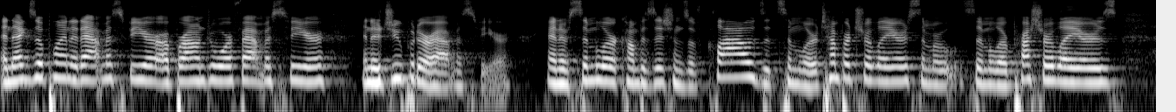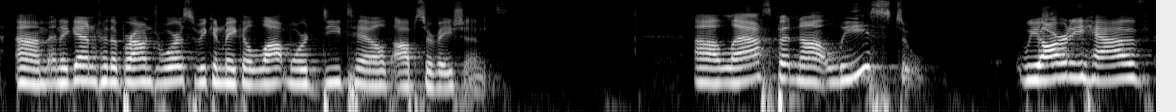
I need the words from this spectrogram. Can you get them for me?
an exoplanet atmosphere, a brown dwarf atmosphere, and a Jupiter atmosphere. Kind of similar compositions of clouds at similar temperature layers, similar, similar pressure layers, um, and again, for the brown dwarfs, we can make a lot more detailed observations. Uh, last but not least, we already have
